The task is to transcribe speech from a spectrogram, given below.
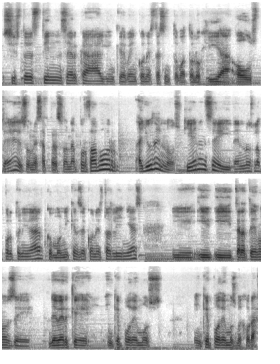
si ustedes tienen cerca a alguien que ven con esta sintomatología o ustedes son esa persona, por favor, ayúdenos, quiérense y dennos la oportunidad, comuníquense con estas líneas y, tratemos de, de ver qué, en qué podemos, en qué podemos mejorar.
